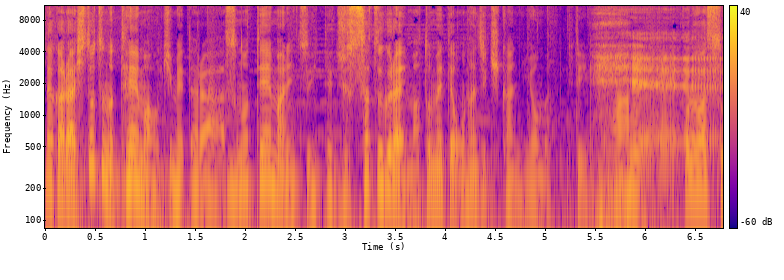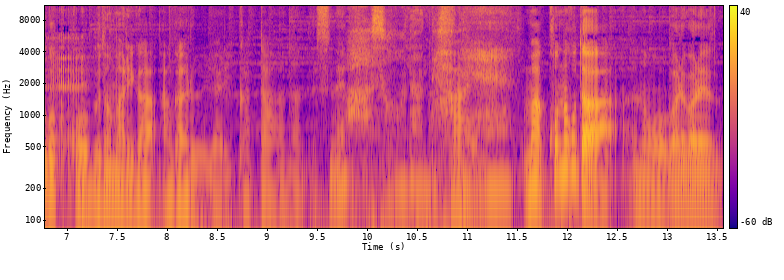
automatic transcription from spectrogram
だから一つのテーマを決めたらそのテーマについて10冊ぐらいまとめて同じ期間に読むっていうのはこれはすごくこうぶどまりが上がるやり方なんですね。あそうなんです、ね、はい、まあこんなことはあの我々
